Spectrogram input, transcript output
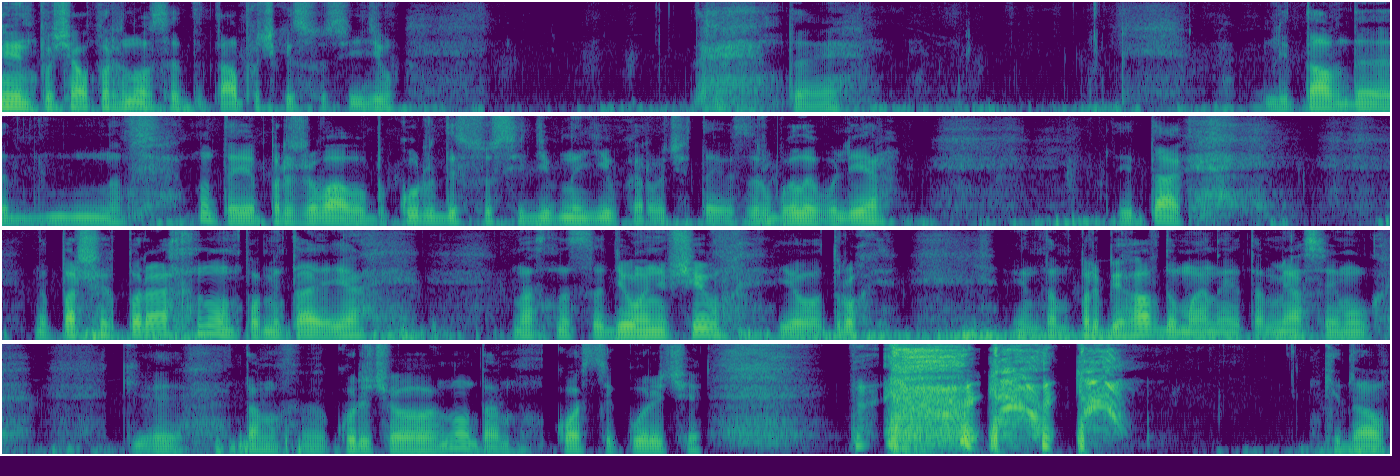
він почав приносити тапочки сусідів. Та літав, де, ну, та я переживав, аби кур десь сусідів не їв, коротше, та зробили вольєр. І так, на перших порах, ну, пам'ятаю, я нас на стадіоні вчив, його трохи. Він там прибігав до мене, там м'ясо йому там курячого, ну там кості курячі кидав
